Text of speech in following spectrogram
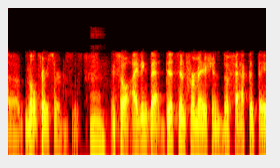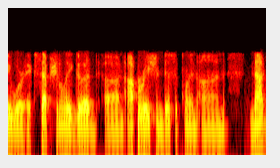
uh, military services. Mm. And so I think that disinformation, the fact that they were exceptionally good on operation discipline, on not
